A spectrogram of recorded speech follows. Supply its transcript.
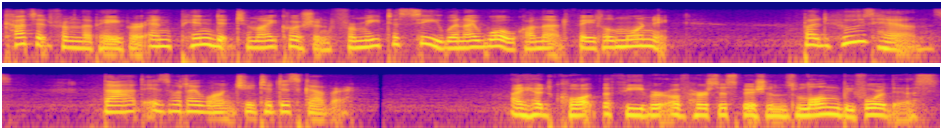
cut it from the paper and pinned it to my cushion for me to see when I woke on that fatal morning. But whose hands? That is what I want you to discover. I had caught the fever of her suspicions long before this,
